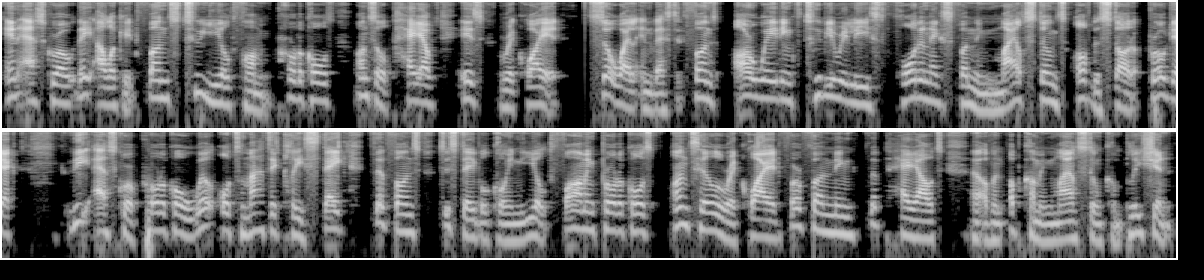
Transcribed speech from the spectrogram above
in escrow, they allocate funds to yield farming protocols until payout is required. So while invested funds are waiting to be released for the next funding milestones of the startup project, the escrow protocol will automatically stake the funds to stablecoin yield farming protocols until required for funding the payout uh, of an upcoming milestone completion.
